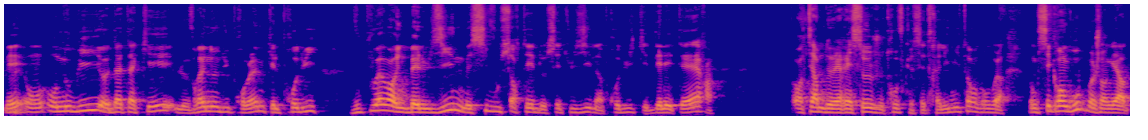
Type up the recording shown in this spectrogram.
mais on, on oublie euh, d'attaquer le vrai nœud du problème, qui est le produit. Vous pouvez avoir une belle usine, mais si vous sortez de cette usine un produit qui est délétère, en termes de RSE, je trouve que c'est très limitant. Donc voilà. Donc ces grands groupes, moi j'en garde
